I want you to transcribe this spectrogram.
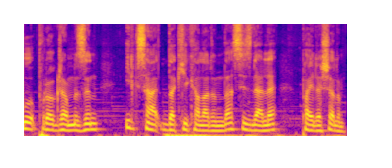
bu programımızın ilk dakikalarında sizlerle paylaşalım.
